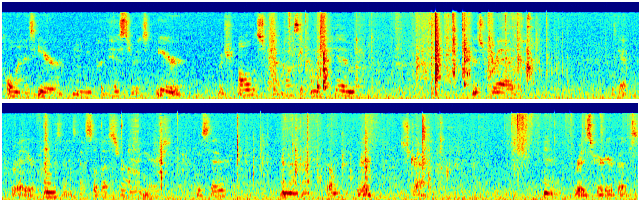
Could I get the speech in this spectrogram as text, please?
a hole in his ear, and you put his through his ear, which all the straps that come with him is red. He's got red earphones, and he's got Sylvester on the ears. He's there. And then the, the red strap. Red spare earbuds.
